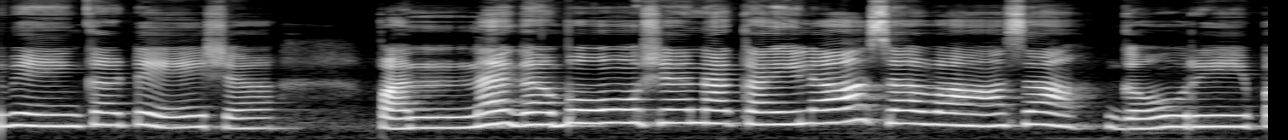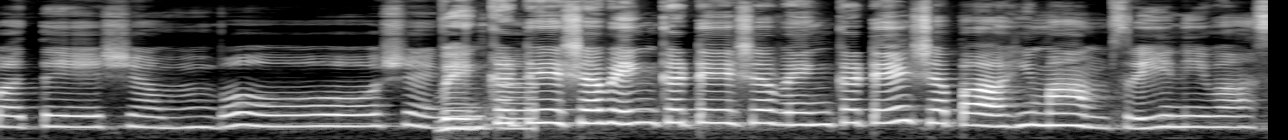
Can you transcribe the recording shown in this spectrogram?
వెంకటేశ పన్నగభూషణ కైలాసవాస గౌరీపతే శంభో వెంకటేశ వెంకటేశ వెంకటేశ పాహి మాం. శ్రీనివాస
